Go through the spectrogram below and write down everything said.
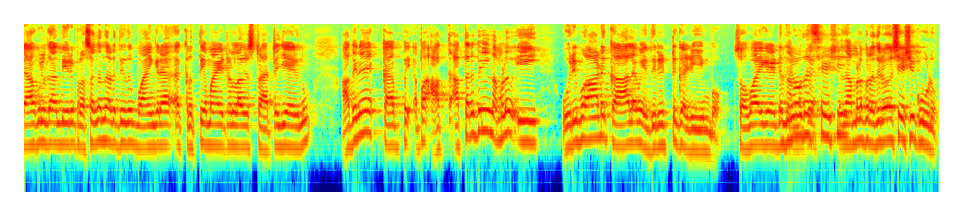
രാഹുൽ ഗാന്ധി ഒരു പ്രസംഗം നടത്തിയത് ഭയങ്കര കൃത്യമായിട്ടുള്ള ഒരു സ്ട്രാറ്റജി ആയിരുന്നു അതിനെ അപ്പോൾ അത്തരത്തിൽ നമ്മൾ ഈ ഒരുപാട് കാലം എതിരിട്ട് കഴിയുമ്പോൾ സ്വാഭാവികമായിട്ടും നമുക്ക് നമ്മൾ പ്രതിരോധശേഷി കൂടും.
